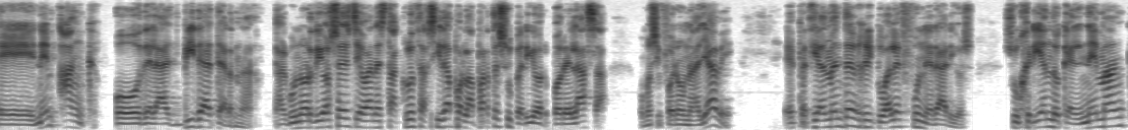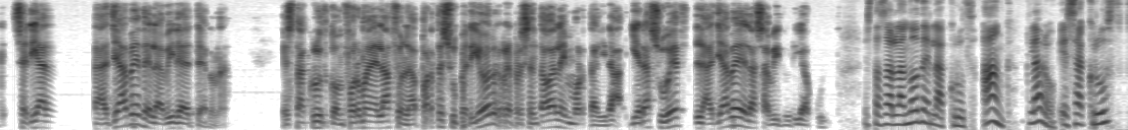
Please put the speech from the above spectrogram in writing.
eh, Nem Ankh o de la vida eterna. Algunos dioses llevan esta cruz asida por la parte superior, por el asa, como si fuera una llave, especialmente en rituales funerarios, sugiriendo que el Nem Ankh sería la llave de la vida eterna. Esta cruz con forma de lazo en la parte superior representaba la inmortalidad y era a su vez la llave de la sabiduría oculta. Estás hablando de la cruz Ankh, claro, esa cruz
